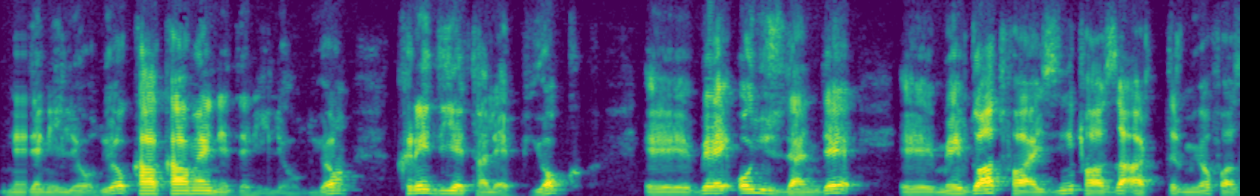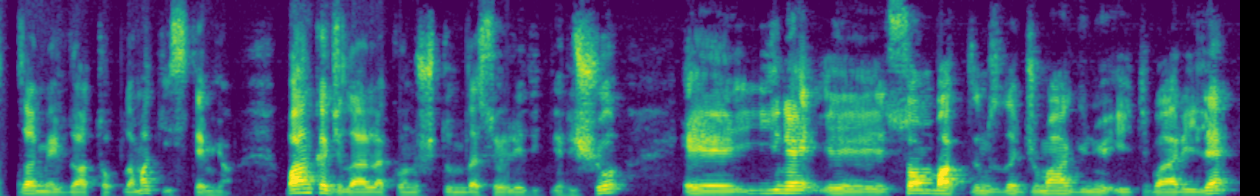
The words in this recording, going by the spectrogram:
nedeniyle oluyor, KKM nedeniyle oluyor. Krediye talep yok e, ve o yüzden de e, mevduat faizini fazla arttırmıyor, fazla mevduat toplamak istemiyor. Bankacılarla konuştuğumda söyledikleri şu, e, yine e, son baktığımızda Cuma günü itibariyle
